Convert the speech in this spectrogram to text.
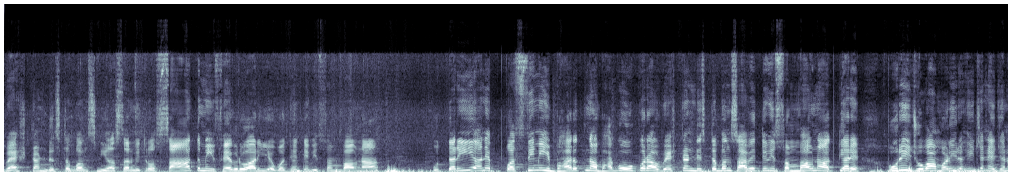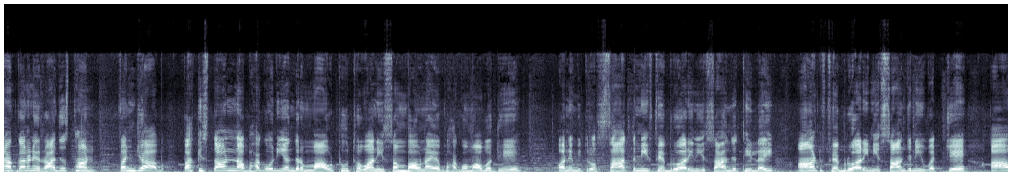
વેસ્ટર્ન ડિસ્ટર્બન્સની અસર મિત્રો સાતમી ફેબ્રુઆરીએ વધે તેવી સંભાવના ઉત્તરીય અને પશ્ચિમી ભારતના ભાગો ઉપર આ વેસ્ટર્ન ડિસ્ટર્બન્સ આવે તેવી સંભાવના અત્યારે પૂરી જોવા મળી રહી છે ને જેના કારણે રાજસ્થાન, પંજાબ, પાકિસ્તાનના ભાગોની અંદર માવઠું થવાની સંભાવના એ ભાગોમાં વધે. અને મિત્રો, સાતમી ફેબ્રુઆરીની સાંજથી લઈ આઠ ફેબ્રુઆરીની સાંજની વચ્ચે આ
